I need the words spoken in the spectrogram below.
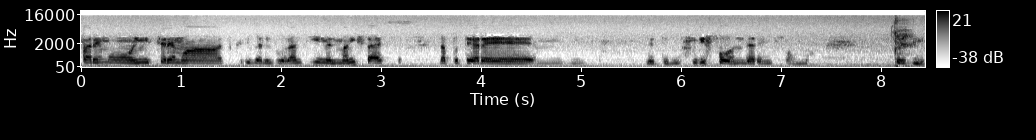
faremo, inizieremo a scrivere il volantino, il manifesto da poter mh, diffondere insomma. Così.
